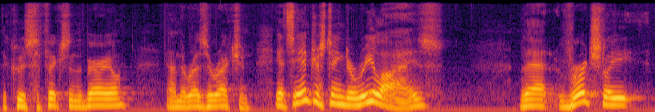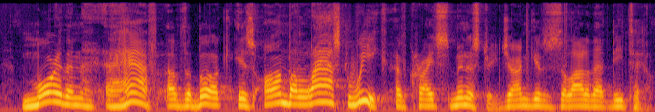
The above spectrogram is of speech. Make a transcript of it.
the crucifixion, the burial, and the resurrection. It's interesting to realize that virtually more than half of the book is on the last week of Christ's ministry. John gives us a lot of that detail.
